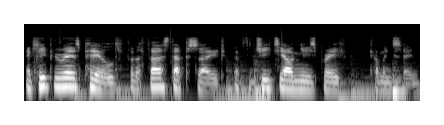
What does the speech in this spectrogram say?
and keep your ears peeled for the first episode of the GTR News Brief coming soon.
